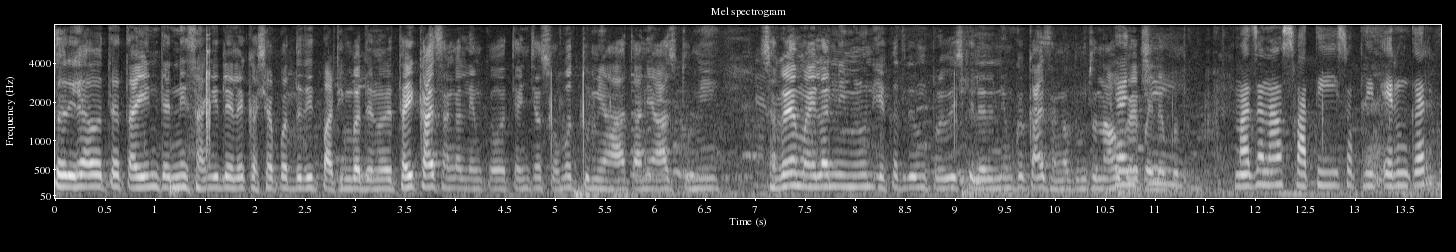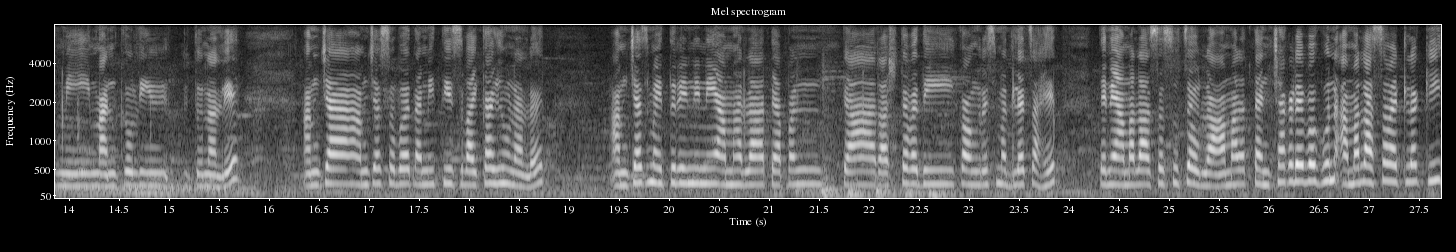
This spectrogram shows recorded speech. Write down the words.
तर ह्या होत्या ताईन त्यांनी सांगितलेले कशा पद्धतीत पाठिंबा देणार आहे. ताई काय सांगाल नेमकं? त्यांच्यासोबत तुम्ही आहात आणि आज तुम्ही सगळ्या महिलांनी मिळून एकत्र येऊन प्रवेश केलेला आहे. नेमकं काय सांगाल? तुमचं नाव काय पहिलं माझं नाव स्वाती स्वप्नील एरुणकर. मी मानकवली इथून आले. आमच्या आमच्यासोबत आम्ही तीस बायका घेऊन आलो आहेत. आमच्याच मैत्रिणींनी आम्हाला त्या पण त्या राष्ट्रवादी काँग्रेसमधल्याच आहेत. त्याने आम्हाला असं सुचवलं. आम्हाला त्यांच्याकडे बघून आम्हाला असं वाटलं की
